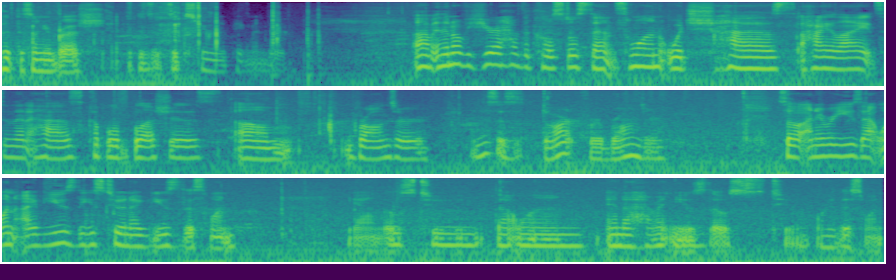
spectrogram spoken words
put this on your brush because it's extremely pigmented. Um, and then over here I have the Coastal Scents one, which has highlights and then it has a couple of blushes, um, bronzer. And this is dark for a bronzer. So I never use that one. I've used these two and I've used this one those two that one and I haven't used those two or this one.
